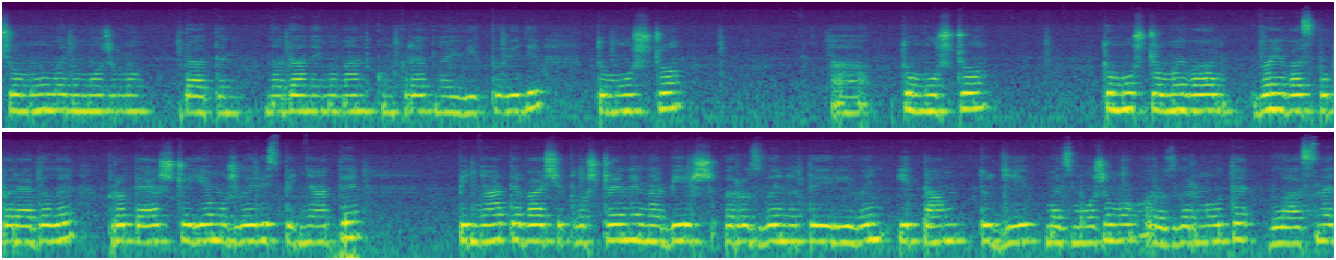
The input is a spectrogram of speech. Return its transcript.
чому ми не можемо дати на даний момент конкретної відповіді? Тому що, е, тому що, тому що ми вам, ви вас попередили про те, що є можливість підняти підняти ваші площини на більш розвинутий рівень, і там тоді ми зможемо розвернути власне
